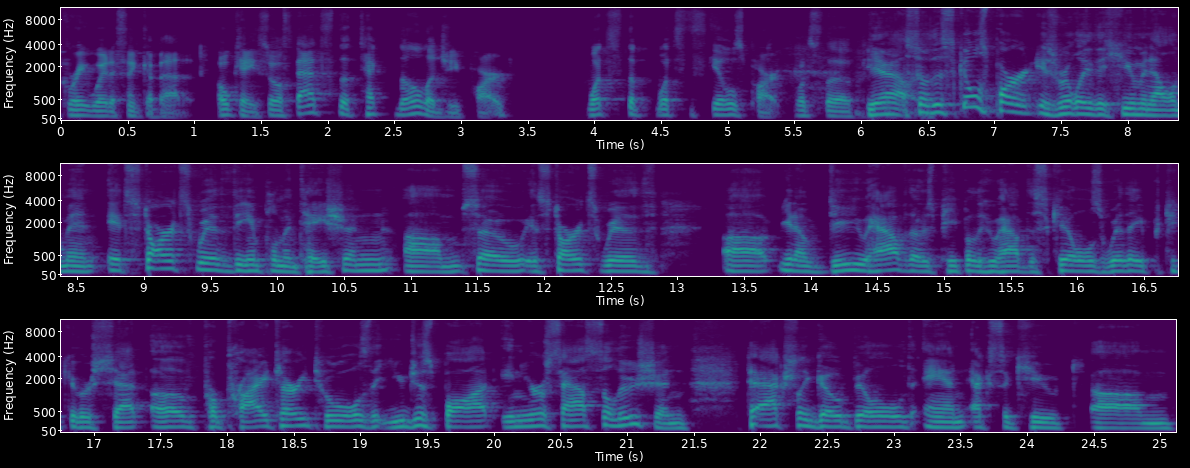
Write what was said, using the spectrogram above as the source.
great way to think about it. Okay, so if that's the technology part, what's the what's the skills part? What's the Yeah, part? so the skills part is really the human element. It starts with the implementation. Um, so it starts with, uh, you know, do you have those people who have the skills with a particular set of proprietary tools that you just bought in your SaaS solution to actually go build and execute? Um,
